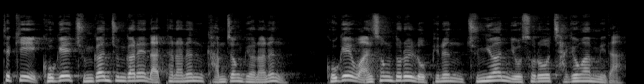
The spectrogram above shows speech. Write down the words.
특히 곡의 중간중간에 나타나는 감정 변화는 곡의 완성도를 높이는 중요한 요소로 작용합니다.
